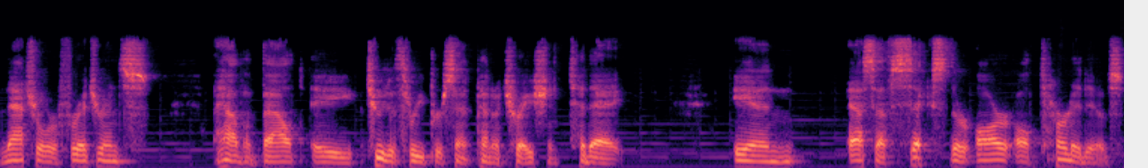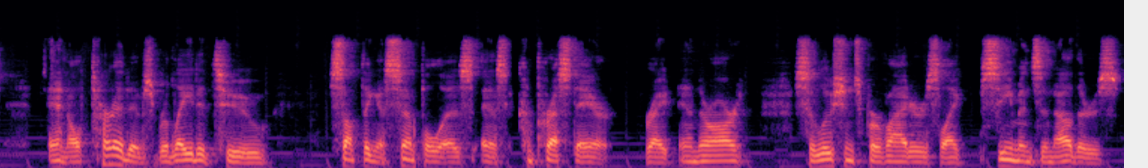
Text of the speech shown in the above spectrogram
natural refrigerants have about a 2 to 3% penetration today. In SF6, there are alternatives, and alternatives related to something as simple as, as compressed air, right? And there are solutions providers like Siemens and others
